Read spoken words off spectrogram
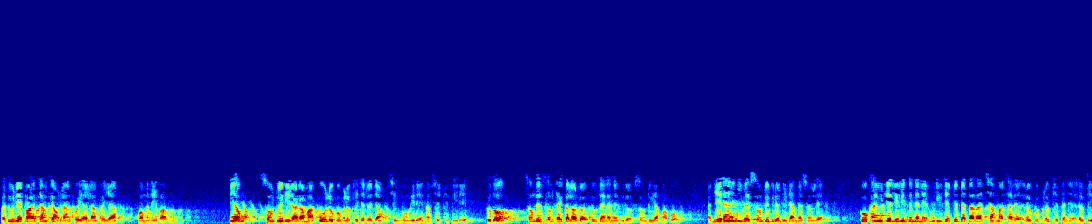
ဘယ်သူနဲ့ဘာအကြောင်းကြောင့်လမ်းခွဲရလမ်းခွဲရဝမ်းမနေပါဘူး။အဲရောက်ဆုံတွေ့နေတာကမှကိုယ့်အလုပ်ကိုမလုပ်ဖြစ်တဲ့အတွက်ကြောင့်အချိန်ကုန်သေးတယ်အနှောက်အယှက်ဖြစ်သေးတယ်။သို့တော့ဆုံတဲ့ဆုံတိုက်ကြတော့သူ့တိုင်းနဲ့ပြီးတော့ဆုံတွေ့ရမှာပေါ့။အမြဲတမ်းကြီးပဲဆုံတွေ့ပြီးတော့နေကြမယ်ဆိုရင်လေ ကိုခံယူချက်လေးလေးနက်နက်နဲ့ဥဒိချက်ပြတ်ပြတ်သားသားချမှတ်ထားတဲ့အလုပ်ကိုမလုပ်ဖြစ်ဖက်နဲ့အလုပ်တွေ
